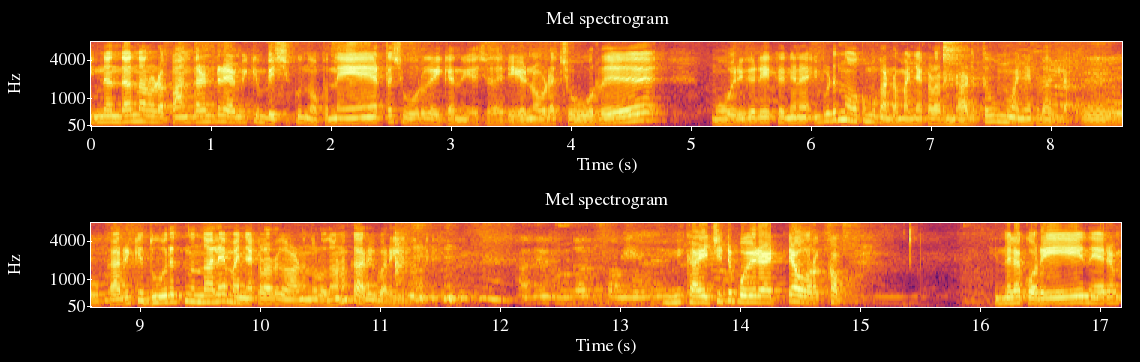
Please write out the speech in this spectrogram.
ഇന്നെന്താന്ന് പറഞ്ഞാൽ പന്ത്രണ്ടര ആകുമ്പോഴേക്കും വിശക്കുന്നു. അപ്പോൾ നേരത്തെ ചോറ് കഴിക്കാമെന്ന് വിചാരിച്ചത് രേണു അവിടെ ചോറ് മോരുകറിയൊക്കെ ഇങ്ങനെ ഇവിടെ നോക്കുമ്പോൾ കണ്ട മഞ്ഞ കളറുണ്ട്. അടുത്ത പോകുമ്പോൾ മഞ്ഞ കളറില്ല. ഓ കറിക്ക് ദൂരത്ത് നിന്നാലേ മഞ്ഞ കളർ കാണുന്നുള്ളതാണ് കറി പറയുന്നത്. ഇനി കഴിച്ചിട്ട് പോയൊരൊറ്റ ഉറക്കം. ഇന്നലെ കുറേ നേരം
